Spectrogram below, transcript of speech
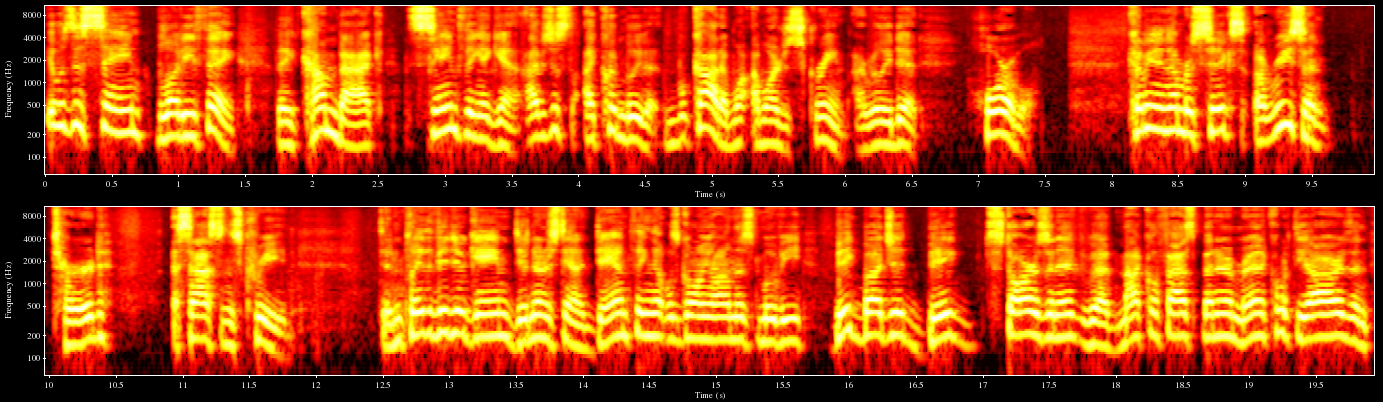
It was the same bloody thing. They come back, same thing again. I was just, I couldn't believe it. God, I, I wanted to scream. I really did. Horrible. Coming in number six, a recent turd, Assassin's Creed. Didn't play the video game, didn't understand a damn thing that was going on in this movie. Big budget, big stars in it. We have Michael Fassbender, Marion Cotillard, and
